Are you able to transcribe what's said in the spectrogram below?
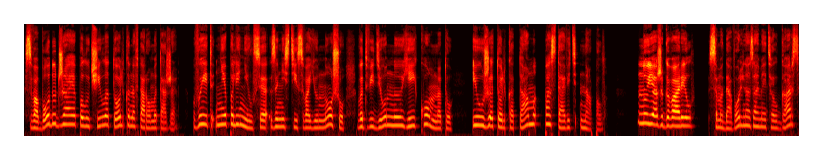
Свободу Джая получила только на втором этаже. Вейд не поленился занести свою ношу в отведенную ей комнату и уже только там поставить на пол. «Ну я же говорил!» — самодовольно заметил Гарс,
